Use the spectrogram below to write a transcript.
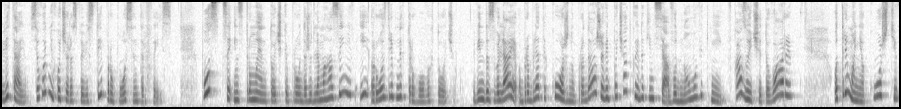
Вітаю! Сьогодні хочу розповісти про POS інтерфейс. POS – це інструмент точки продажу для магазинів і роздрібних торгових точок. Він дозволяє обробляти кожну продажу від початку і до кінця в одному вікні, вказуючи товари, отримання коштів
